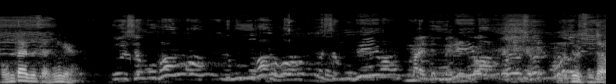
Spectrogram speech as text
红袋子小心点。我想不彷徨，不彷徨，我想不迷茫，慢点，没那个。我就知道，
